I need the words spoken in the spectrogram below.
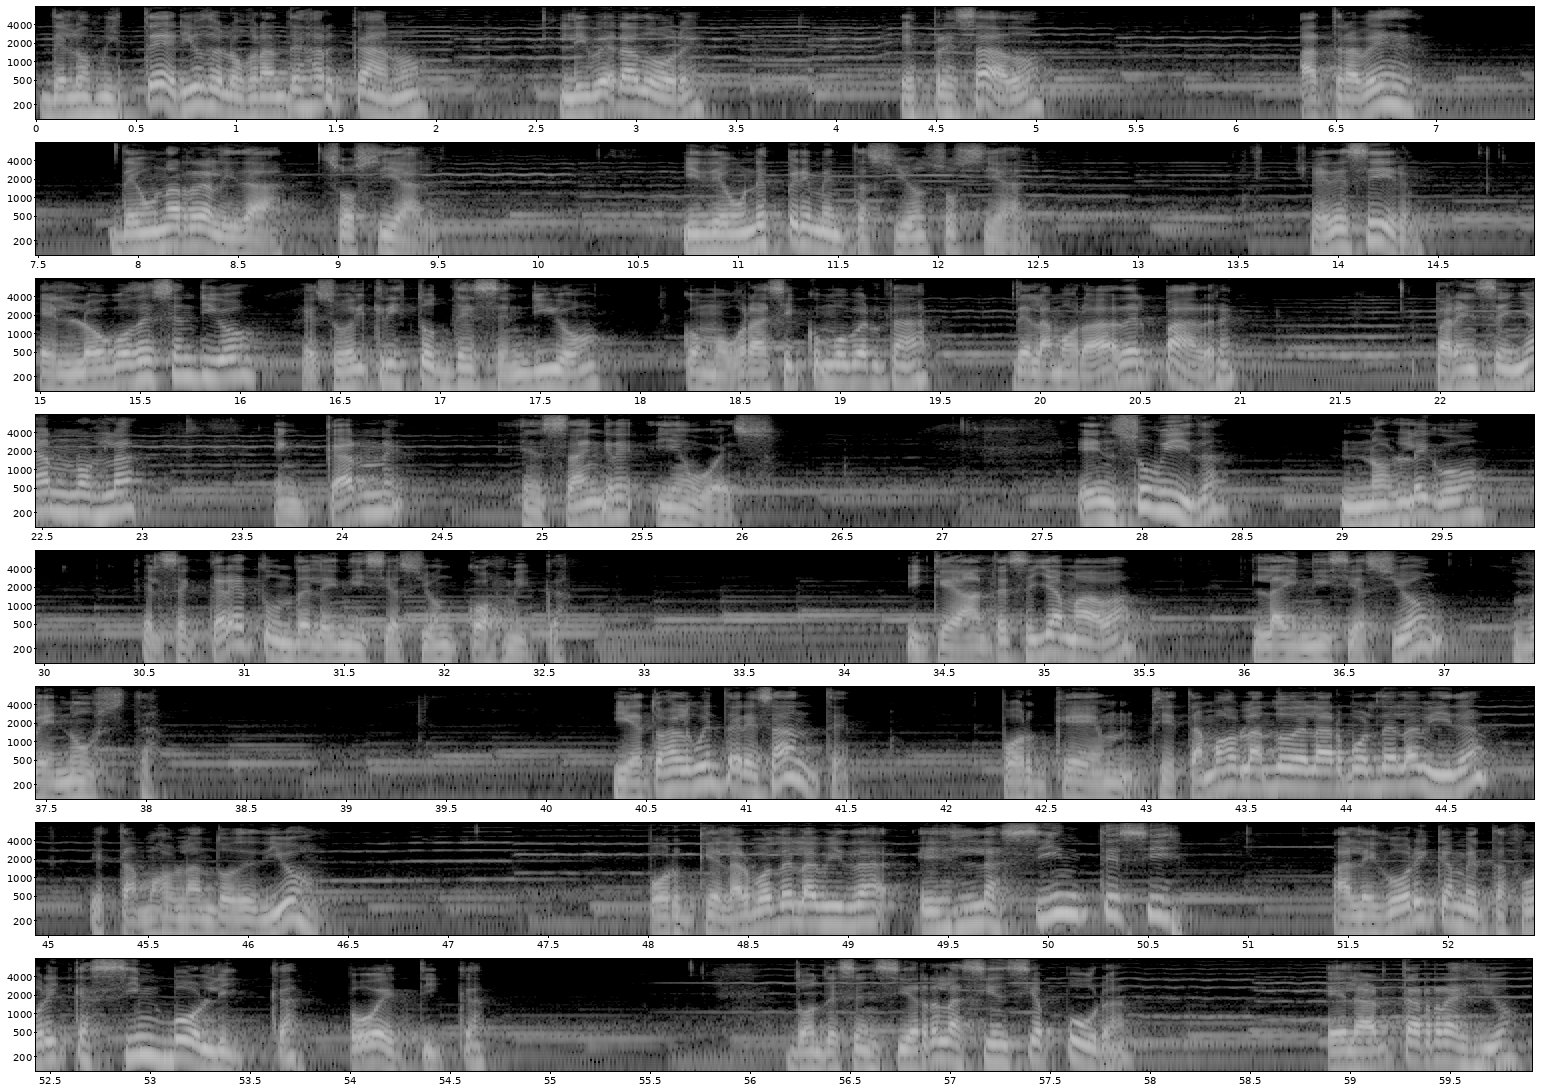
de los misterios de los grandes arcanos liberadores expresados a través de una realidad social y de una experimentación social. Es decir, el Logo descendió, Jesús el Cristo descendió como gracia y como verdad de la morada del Padre para enseñárnosla en carne, en sangre y en hueso. En su vida nos legó el secreto de la iniciación cósmica y que antes se llamaba la iniciación venusta. Y esto es algo interesante, porque mm, si estamos hablando del árbol de la vida, estamos hablando de Dios. Porque el árbol de la vida es la síntesis alegórica, metafórica, simbólica, poética, donde se encierra la ciencia pura, el arte regio,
